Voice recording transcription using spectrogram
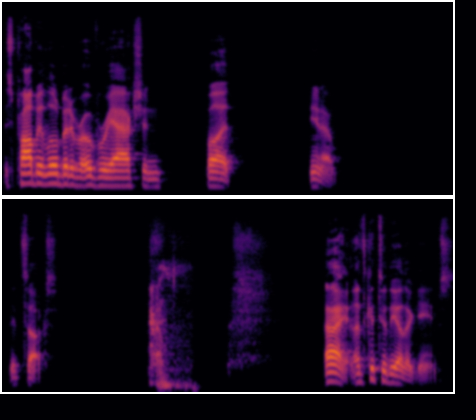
There's probably a little bit of overreaction, but you know, it sucks. All right, let's get to the other games.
